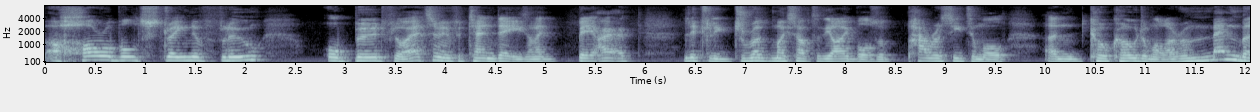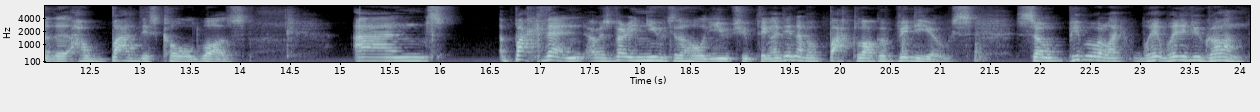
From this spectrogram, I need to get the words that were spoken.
a horrible strain of flu or bird flu. I had something for ten days and I I, literally drugged myself to the eyeballs with paracetamol and cocodamol. I remember how bad this cold was. And back then, I was very new to the whole YouTube thing. I didn't have a backlog of videos. So people were like, where, where have you gone?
